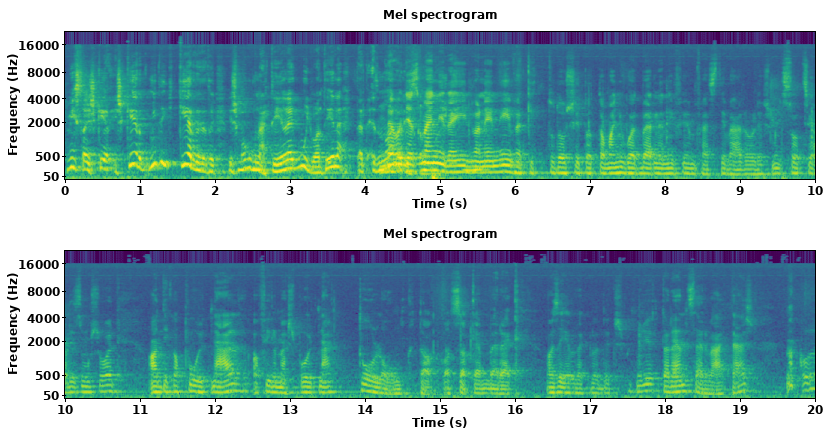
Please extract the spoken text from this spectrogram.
vissza is kér, és kér, mindig kérdezed, hogy és magunknál tényleg úgy van, tényleg? Tehát ez De hogy ez mennyire így van, én évekig tudósítottam a Nyugat-Berlini Filmfesztiválról, és még szocializmus volt, addig a pultnál, a filmes pultnál tolongtak a szakemberek az érdeklődők, és hogy jött a rendszerváltás, akkor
